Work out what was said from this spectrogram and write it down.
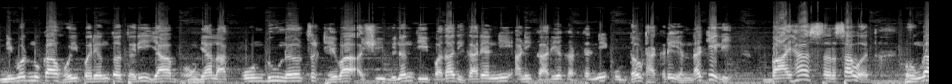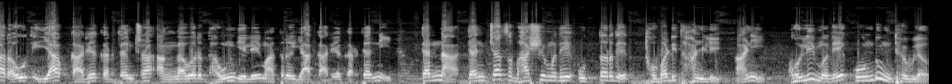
निवडणुका होईपर्यंत तरी या भोंग्याला कोंडूनच ठेवा अशी विनंती पदाधिकाऱ्यांनी आणि कार्यकर्त्यांनी उद्धव ठाकरे यांना केली. बाह्या सरसावत भोंगा राऊत या कार्यकर्त्यांच्या अंगावर धावून गेले मात्र या कार्यकर्त्यांनी त्यांना त्यांच्याच भाषेमध्ये उत्तर देत थोबाडीत हाणली आणि खोलीमध्ये कोंडून ठेवलं.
